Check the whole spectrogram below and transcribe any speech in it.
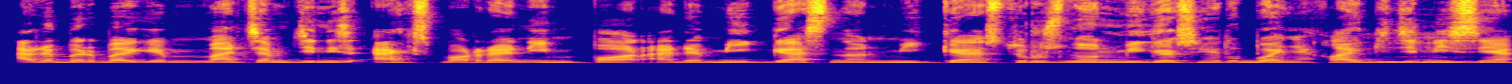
ada berbagai macam jenis ekspor dan impor ada migas non migas terus non migasnya itu banyak lagi Mm. jenisnya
